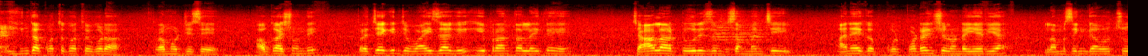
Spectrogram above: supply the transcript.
ఇంకా కొత్త కొత్తవి కూడా ప్రమోట్ చేసే అవకాశం ఉంది. ప్రత్యేకించి వైజాగ్ ఈ ప్రాంతాల్లో అయితే చాలా టూరిజంకి సంబంధించి అనేక పొటెన్షియల్ ఉండే ఏరియా లంబసింగ్ కావచ్చు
